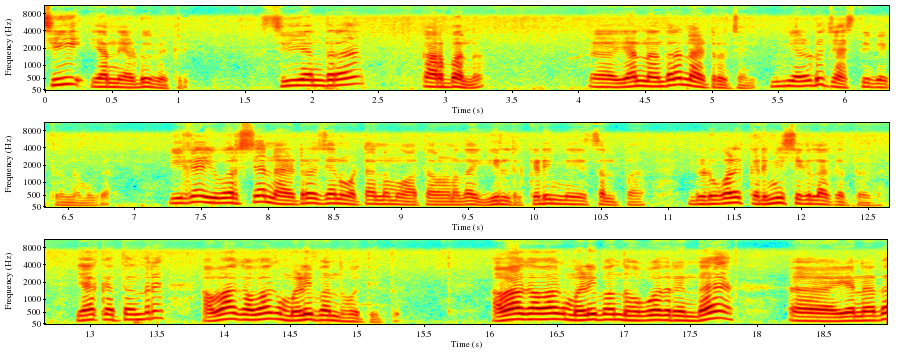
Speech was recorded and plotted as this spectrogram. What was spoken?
ಸಿ ಎನ್ ಎರಡೂ ಬೇಕು ರೀ ಸಿ ಅಂದ್ರೆ ಕಾರ್ಬನ್ ಎನ್ ಅಂದ್ರೆ ನೈಟ್ರೋಜನ್ ಇವೆರಡು ಜಾಸ್ತಿ ಬೇಕು ರೀ ನಮ್ಗೆ. ಈಗ ಈ ವರ್ಷ ನೈಟ್ರೋಜನ್ ಒಟ್ಟ ನಮ್ಮ ವಾತಾವರಣದಾಗ ಇಲ್ಲ ಕಡಿಮೆ ಸ್ವಲ್ಪ ಗಿಡಗಳಿಗೆ ಕಡಿಮೆ ಸಿಗ್ಲಾಕತ್ತದ. ಯಾಕಂತಂದ್ರೆ ಅವಾಗ ಅವಾಗ ಮಳೆ ಬಂದು ಹೋತಿತ್ತು. ಅವಾಗ ಅವಾಗ ಮಳೆ ಬಂದು ಹೋಗೋದ್ರಿಂದ ಏನದ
